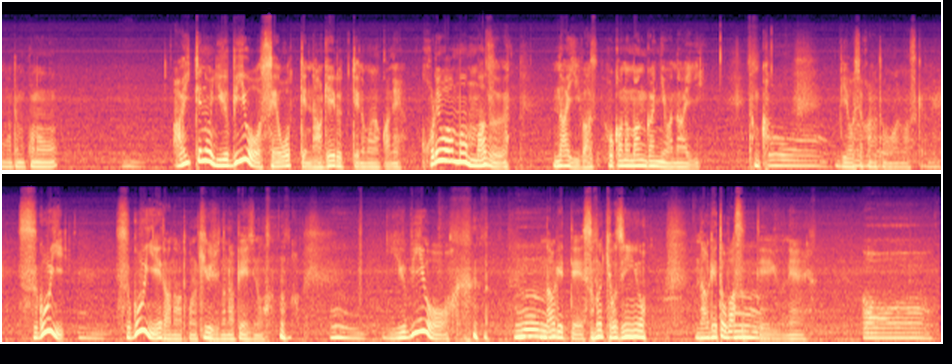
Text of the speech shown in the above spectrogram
うん。まあでもこの相手の指を背負って投げるっていうのもなんかねこれはまあまずないわ。他の漫画にはない。なんかおー。描写かなと思いますけどね。すごいすごい絵だなとこの97ページの。指をうん。うん投げてその巨人を 投げ飛ばすっていうね、ああ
